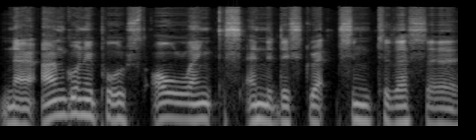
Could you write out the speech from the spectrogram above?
Now I'm going to post all links in the description to this uh,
